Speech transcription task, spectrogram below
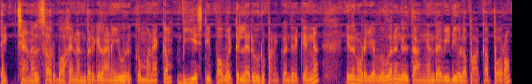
டெக் சேனல் சார்பாக நண்பர்கள் அனைவருக்கும் வணக்கம். பிஎஸ்டி பவர் டில்லர் பணிக்கு வந்திருக்குங்க. இதனுடைய விவரங்கள் தாங்க இந்த வீடியோவில் பார்க்க போகிறோம்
